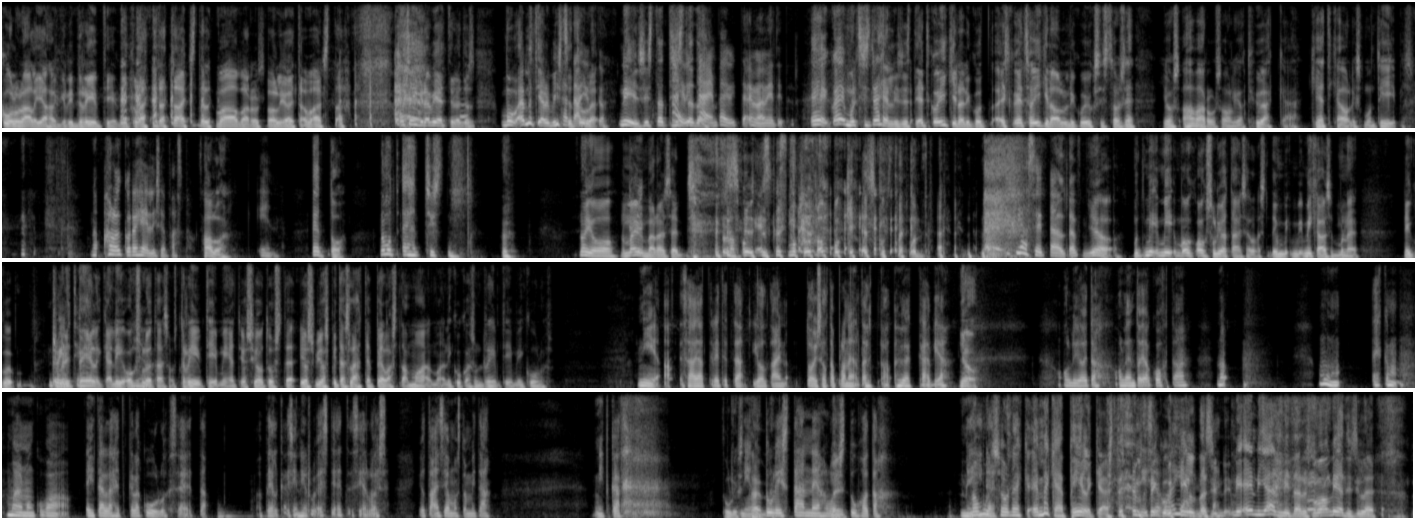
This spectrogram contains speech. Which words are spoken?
Kuulun Ali Jahankirin Dream Teamiin, kun lähdetään taistelemaan avaruusolioita vastaan. Oletko ikinä miettinyt, jos... En mä tiedä, mistä tätä se tulee. Juttu. Niin, siis tätä... Siis päivittäin, tätä... päivittäin, en mä mietin tätä. Ei, ei mutta siis rehellisesti, etkö ikinä, niin kuin, et se ole ikinä ollut niin kuin yksi, se on se, jos avaruusoliot hyökkää, ketkä olisi mun tiimis? No, haluatko rehellisen vastauksen? Haluan. En. Et oo. No mut eihän siis... No joo, no mä Nyt ymmärrän sen. Loppukeskustelu. Mun loppukeskustelun Ja se tältä. Joo, mutta mi, mi, on, onko sulla jotain sellaista? Mikä on semmoinen, niin kuin, en mä nyt pelkää, niin onko sulla jotain sellaista dream teamia, että jos, joutuu sitten, jos, jos pitäisi lähteä pelastamaan maailmaa, niin kuka sun dream teamiin kuuluisi? Niin, sä ajattelet, että joltain toiselta planeelta hyökkääviä Joo. olioita, olentoja kohtaan. No, mun ehkä maailmankuva ei tällä hetkellä kuulu se, että mä pelkäisin hirveästi, että siellä olisi jotain semmoista, mitä, mitkä tulisi niin, tänne. Tulisi tänne ja haluaisi niin. tuhota – meidät. No mutta se on ehkä, en mäkään pelkää sitä, niin, niin kuin iltaisin, niin, niin en jännitä edes. Mä vaan mietin silleen,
